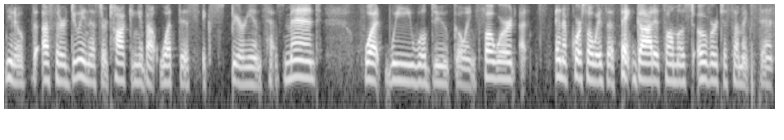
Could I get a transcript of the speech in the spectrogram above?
you know, the, us that are doing this are talking about what this experience has meant, what we will do going forward, uh, and of course always the thank God it's almost over to some extent.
